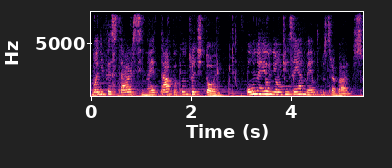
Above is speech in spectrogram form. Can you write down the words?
manifestar-se na etapa contraditória ou na reunião de encerramento dos trabalhos.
